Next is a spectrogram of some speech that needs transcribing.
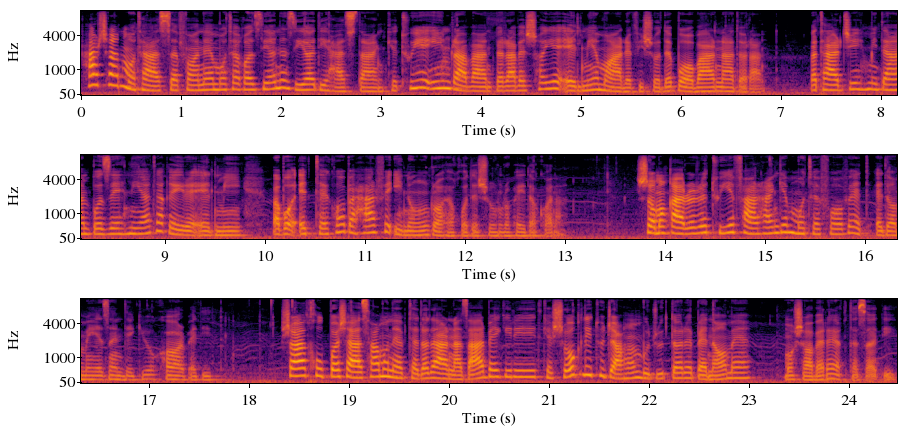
هرچند متاسفانه متقاضیان زیادی هستند که توی این روند به روش های علمی معرفی شده باور ندارند و ترجیح میدن با ذهنیت غیر علمی و با اتکا به حرف این و اون راه خودشون رو پیدا کنن. شما قراره توی فرهنگ متفاوت ادامه زندگی و کار بدید. شاید خوب باشه از همون ابتدا در نظر بگیرید که شغلی تو جهان وجود داره به نام مشاور اقتصادی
